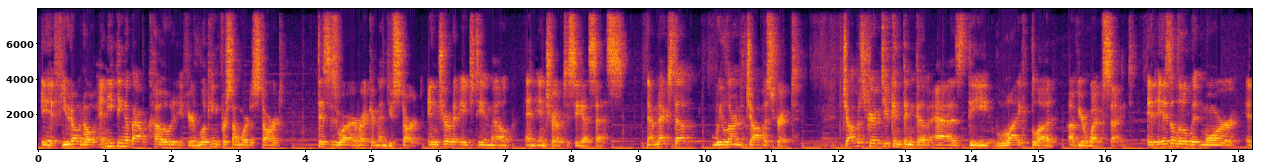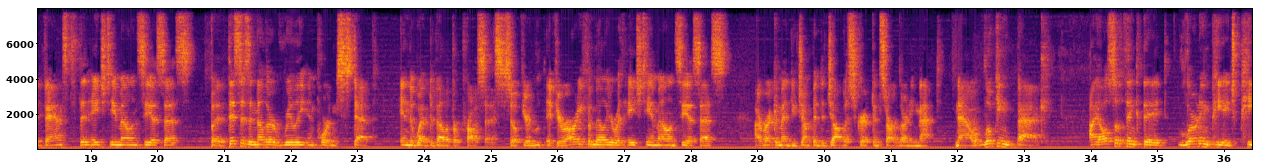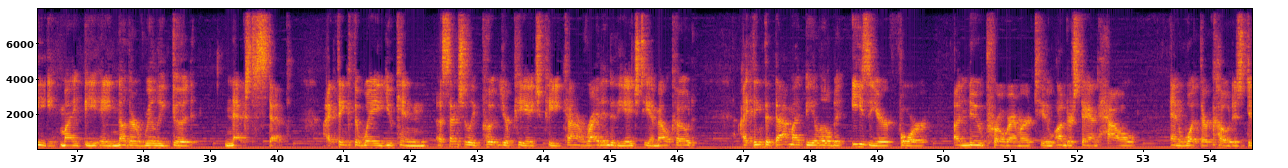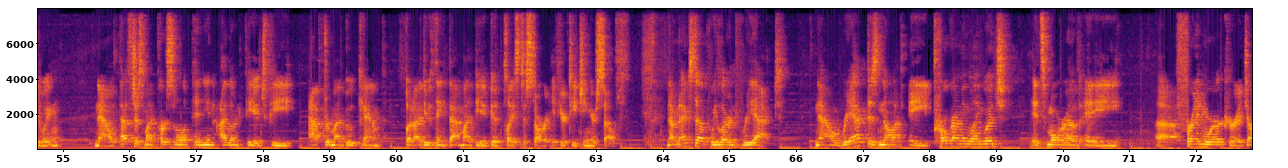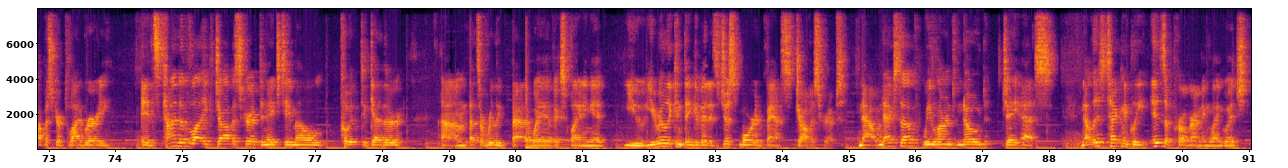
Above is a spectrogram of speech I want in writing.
If you don't know anything about code, if you're looking for somewhere to start, this is where I recommend you start. Intro to HTML and Intro to CSS. Now next up, we learned JavaScript. JavaScript you can think of as the lifeblood of your website. It is a little bit more advanced than HTML and CSS, but this is another really important step in the web developer process. So if you're if you're already familiar with HTML and CSS, I recommend you jump into JavaScript and start learning that. Now, looking back, I also think that learning PHP might be another really good next step. I think the way you can essentially put your PHP kind of right into the HTML code, I think that that might be a little bit easier for a new programmer to understand how and what their code is doing. Now, that's just my personal opinion. I learned PHP after my boot camp, but I do think that might be a good place to start if you're teaching yourself. Now, next up, we learned React. Now, React is not a programming language. It's more of a uh, framework or a JavaScript library. It's kind of like JavaScript and HTML put together. Um, that's a really bad way of explaining it. You, you really can think of it as just more advanced JavaScript. Now, next up, we learned Node.js. Now, this technically is a programming language,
